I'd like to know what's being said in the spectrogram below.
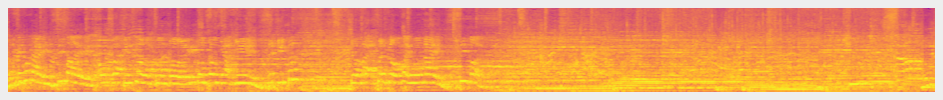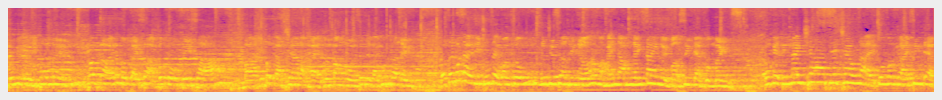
và giây phút này xin mời ông Phạm Tiến Cường cùng với cô dâu Nhạn Nhi sẽ chính thức trở lại sân khấu ngày hôm nay. Xin mời. Một tài sản vô cùng quý giá mà những bậc làm cha làm mẹ luôn mong muốn sẽ được hạnh phúc gia đình. Và giây phút này thì chú rể Hoàng Dũng đừng chưa sợ gì nữa mà hãy nắm lấy tay người vợ xinh đẹp của mình. Và kể từ nay, cha sẽ trao lại cô con gái xinh đẹp,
